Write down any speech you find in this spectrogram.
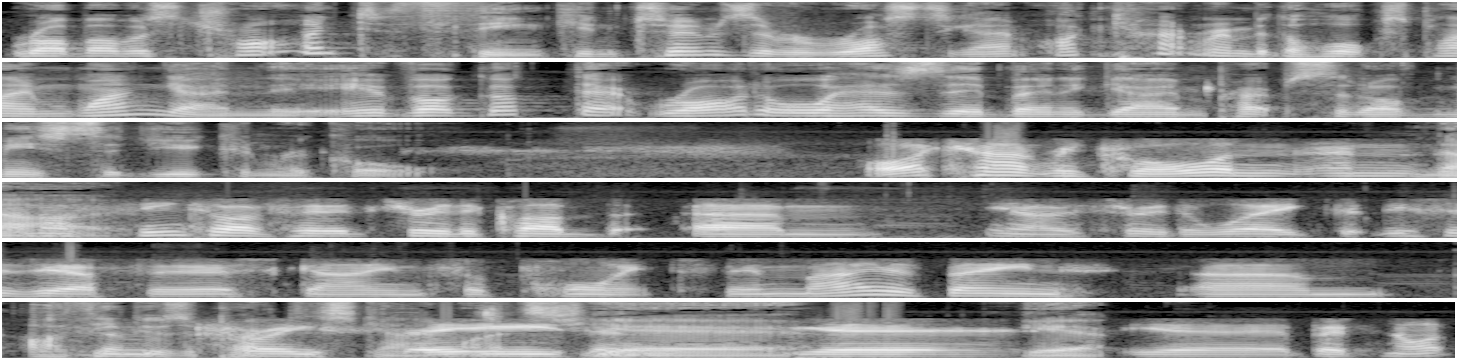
Rob, I was trying to think in terms of a roster game. I can't remember the Hawks playing one game there. Have I got that right, or has there been a game perhaps that I've missed that you can recall? I can't recall, and, and, No. and I think I've heard through the club, um, you know, through the week that this is our first game for points. There may have been. Um, I think some it was a practice game once, pre-season- yeah. yeah, Yeah. yeah, but not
